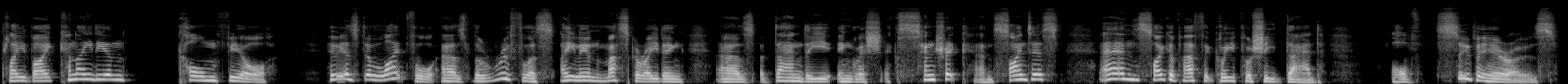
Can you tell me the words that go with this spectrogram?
played by Canadian Colm Feore, who is delightful as the ruthless alien masquerading as a dandy English eccentric and scientist and psychopathically pushy dad of superheroes,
